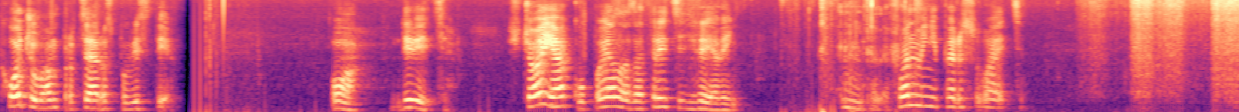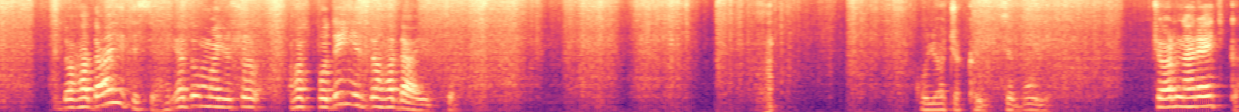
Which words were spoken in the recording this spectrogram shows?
хочу вам про це розповісти. О, дивіться, що я купила за 30 гривень. Телефон мені пересувається. Догадаєтеся? Я думаю, що господині здогадаються. Кульочок цибулі. Чорна редька.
